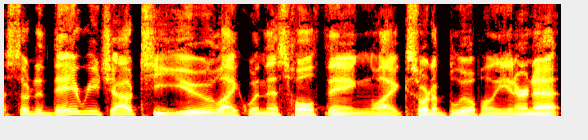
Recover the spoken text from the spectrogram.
So did they reach out to you like when this whole thing like sort of blew up on the internet?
